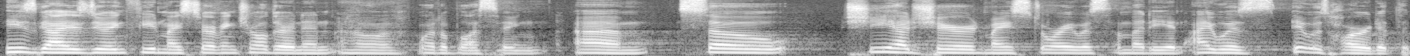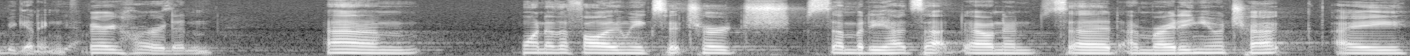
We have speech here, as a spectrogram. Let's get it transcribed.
these guys doing Feed My Starving Children, and oh, what a blessing. Um, so she had shared my story with somebody, and I was, it was hard at the beginning, very hard. And um, one of the following weeks at church, somebody had sat down and said, I'm writing you a check. I,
